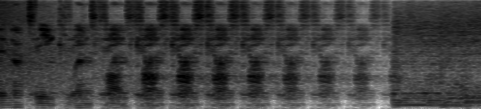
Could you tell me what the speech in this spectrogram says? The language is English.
in a sequence podcast, podcast, podcast, podcast, podcast.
